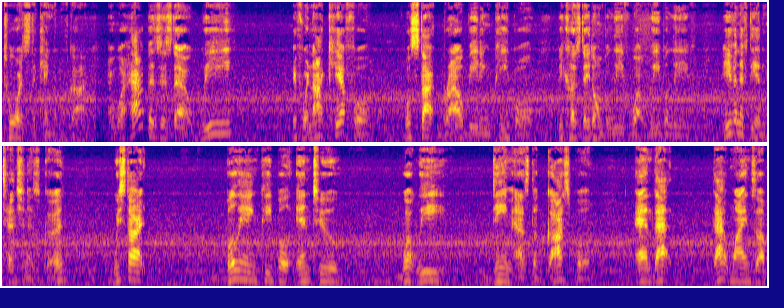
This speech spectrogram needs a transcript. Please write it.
towards the kingdom of god and what happens is that we if we're not careful, we'll start browbeating people because they don't believe what we believe. Even if the intention is good, we start bullying people into what we deem as the gospel and that that winds up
